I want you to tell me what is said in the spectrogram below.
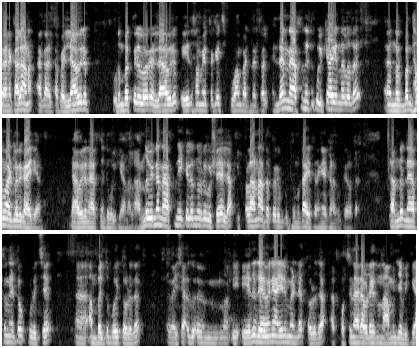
വേനൽക്കാലമാണ് ആ കാലത്ത്. അപ്പോൾ എല്ലാവരും കുടുംബത്തിലുള്ളവർ എല്ലാവരും ഏത് സമയത്തൊക്കെ പോകാൻ പറ്റുന്ന വെച്ചാൽ എന്തായാലും നേരത്തെ നിന്നിട്ട് കുളിക്കുക എന്നുള്ളത് നിർബന്ധമായിട്ടുള്ളൊരു കാര്യമാണ്. രാവിലെ നേരത്തെ നിന്ന് കുളിക്കുക എന്നുള്ളത് അന്ന് പിന്നെ നേരത്തെ നീക്കലൊന്നും വിഷയമല്ല. ഇപ്പോഴാണ് അതൊക്കെ ഒരു ബുദ്ധിമുട്ടായി തുടങ്ങിയേക്കാണ് കുട്ടികൾക്ക് പക്ഷെ അന്ന് നേരത്തെ നീട്ട് കുളിച്ച് അമ്പലത്തിൽ പോയി തൊഴുത് വൈശാ ഏത് ദേവനെ ആയാലും വേണ്ട തൊഴുക കുറച്ച് നേരം അവിടെ ഇരുന്ന് നാമം ജപിക്കുക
